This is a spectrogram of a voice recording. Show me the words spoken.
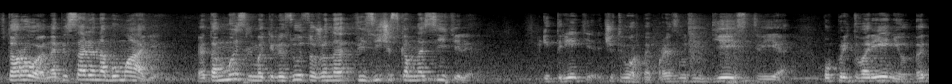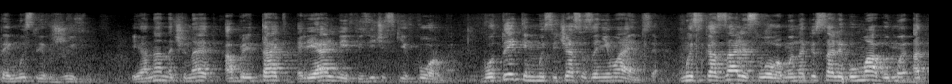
Второе. Написали на бумаге. Эта мысль материализуется уже на физическом носителе. И третье, четвертое, производим действие по притворению этой мысли в жизнь. И она начинает обретать реальные физические формы. Вот этим мы сейчас и занимаемся. Мы сказали слово, мы написали бумагу, мы от-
